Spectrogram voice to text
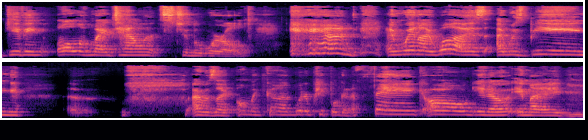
giving all of my talents to the world. And and when I was, I was being uh, I was like, oh my God, what are people going to think? Oh, you know, am I, mm-hmm.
